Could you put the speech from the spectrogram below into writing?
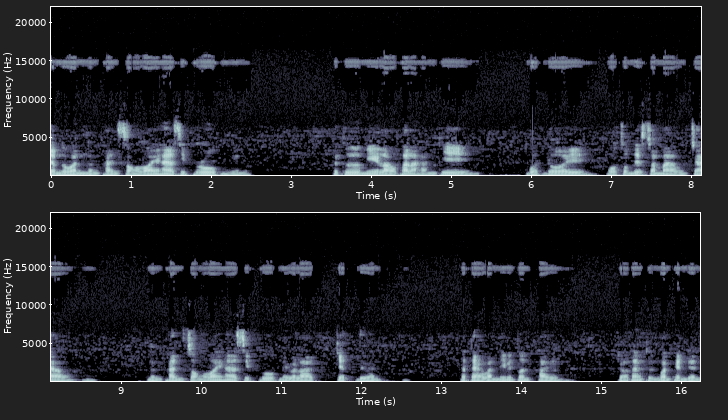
จำนวน 1,250 รูปอย่างนี้ก็คือมีเหล่าพระอรหันต์ที่บวชโดยองค์สมเด็จสัมมาสัมพุทธเจ้า 1,250 รูปในเวลา 7 เดือนตั้งแต่วันนี้เป็นต้นไปจนกระทั่งถึงวันเพ็ญเดือน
